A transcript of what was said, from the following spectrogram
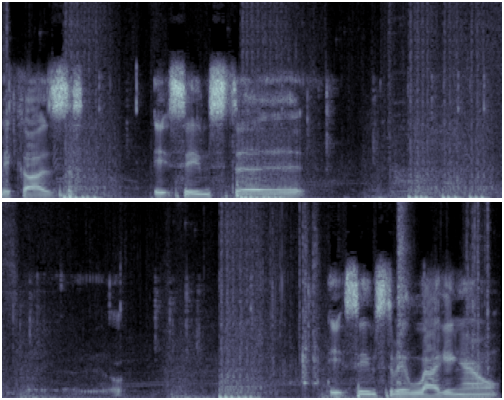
Because it seems to it seems to be lagging out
